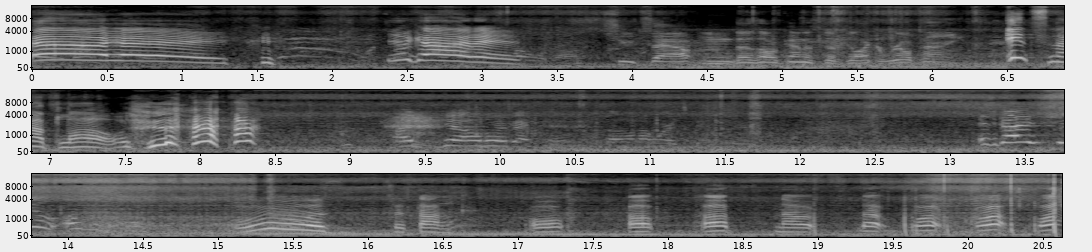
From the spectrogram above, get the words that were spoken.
Oh yay! you got it. Shoots out and does all kind of stuff like a real tank. It's not loud. I'd get all the way back there. 'cause I don't know where it's going to. It's got to shoot over the Ooh, it's a tank. Up, up, up. No, no. Up, up, up.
